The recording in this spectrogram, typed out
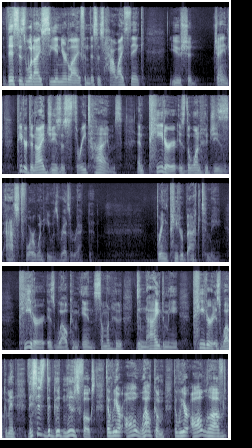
This is what I see in your life, and this is how I think you should change. Peter denied Jesus three times, and Peter is the one who Jesus asked for when he was resurrected. Bring Peter back to me. Peter is welcome in. Someone who denied me, Peter is welcome in. This is the good news, folks, that we are all welcome, that we are all loved,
